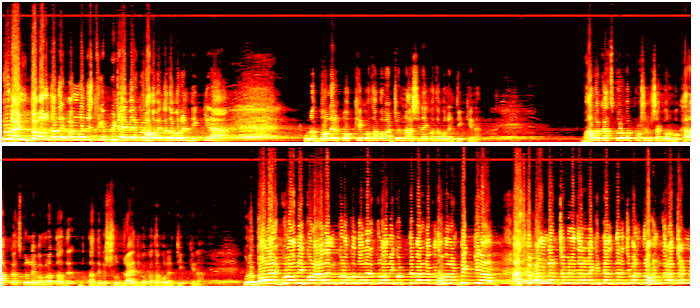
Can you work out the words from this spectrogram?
টুডান্ট তাদের বাংলাদেশ থেকে পিটায় বের করা হবে কথা বলেন ঠিক কিনা? কোন দলের পক্ষে কথা বলার জন্য আসি নাই কথা বলেন ঠিক কিনা? ভালো কাজ করব, প্রশংসা করব, খারাপ কাজ করলে আমরা তাদের তাদেরকে শুধরায় দেবো কথা বলেন ঠিক কিনা? কোন দলের গুলামি করে আলেম, কোন কোন দলের গুলামি করতে পারে না, কথা বলেন ঠিক কিনা? আজকে বাংলার জমিনে যারা নাকি তেল তেল জীবন গ্রহণ করার জন্য,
